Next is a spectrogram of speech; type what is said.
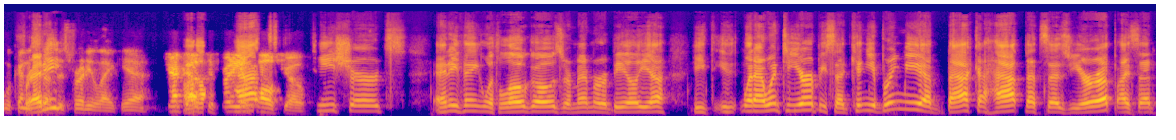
What kind of Freddie? stuff is Freddie like? Yeah. Check out Uh, the Freddie and hats. Paul show. T-shirts, anything with logos or memorabilia. He, he when I went to Europe, he said, "Can you bring me a back a hat that says Europe?" I said,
